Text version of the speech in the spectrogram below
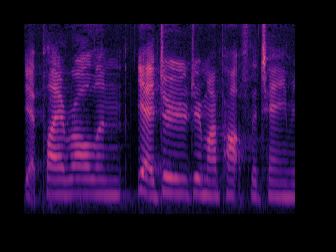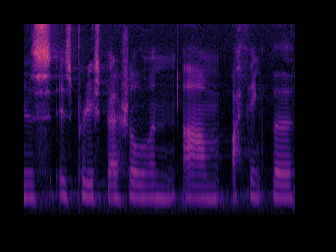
yeah play a role and yeah do do my part for the team is is pretty special. And um, I think the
